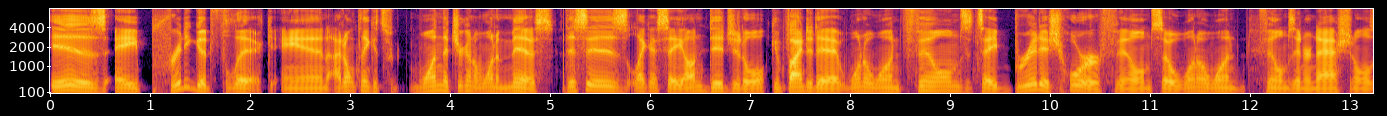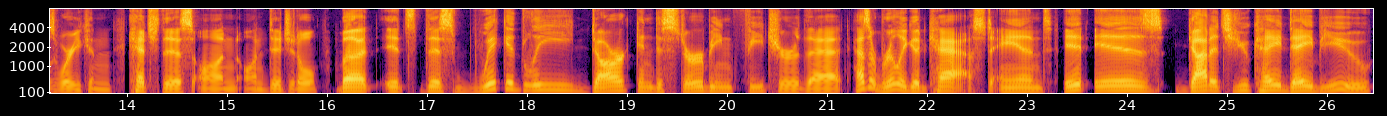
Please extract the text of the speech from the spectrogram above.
is a pretty good flick, and I don't think it's one that you're going to want to miss. This is, like I say, on digital. You can find it at 101 Films. It's a British horror film, so 101 Films International is where you can catch this on, on digital. But it's this wickedly dark and disturbing feature that has a really good cast, and it is got its UK debut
